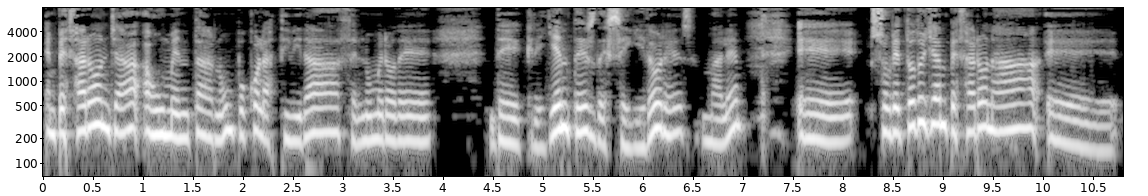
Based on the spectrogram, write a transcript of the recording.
empezaron ya a aumentar ¿no? un poco la actividad, el número de, de creyentes, de seguidores, ¿vale? Eh, sobre todo ya empezaron a, eh,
